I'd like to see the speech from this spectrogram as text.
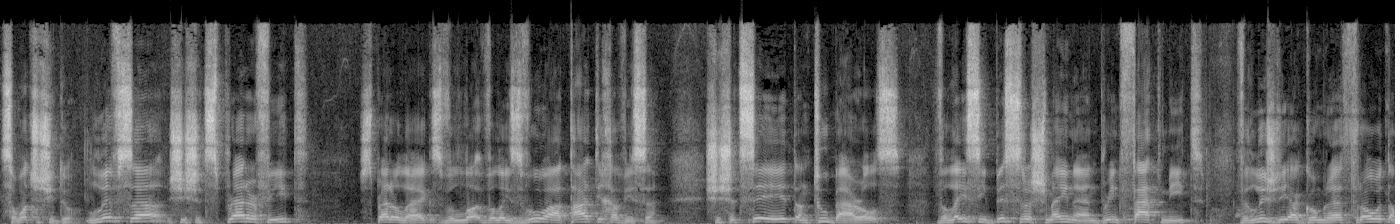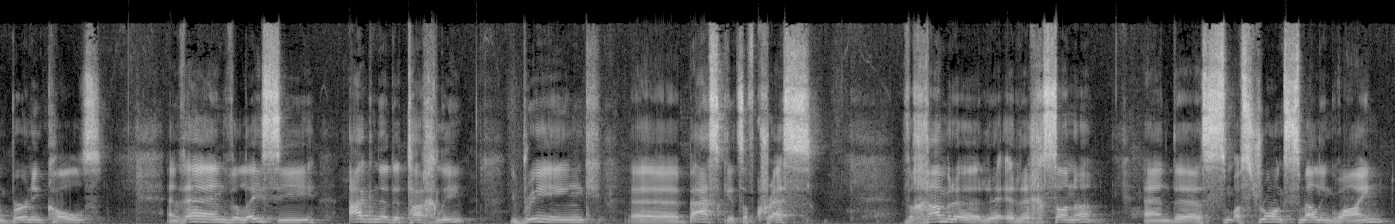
So what should she do? Lifsa, she should spread her feet, spread her legs. She should sit on two barrels. Velesi bisra shmeina and bring fat meat. Velishdi agumre, throw it on burning coals. And then velesi agne de tachli, you bring uh, baskets of cress. V'chamre rechsana, and uh, a strong smelling wine.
